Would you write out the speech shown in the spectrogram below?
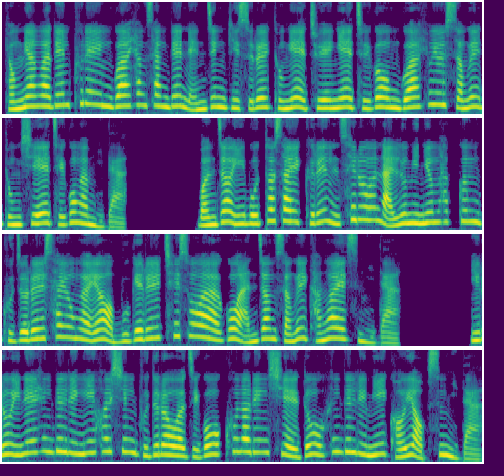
경량화된 프레임과 향상된 엔진 기술을 통해 주행의 즐거움과 효율성을 동시에 제공합니다. 먼저 이 모터사이클은 새로운 알루미늄 합금 구조를 사용하여 무게를 최소화하고 안정성을 강화했습니다. 이로 인해 핸들링이 훨씬 부드러워지고 코너링 시에도 흔들림이 거의 없습니다.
